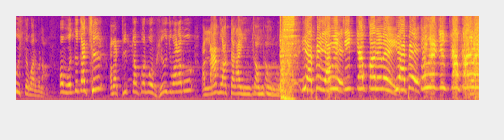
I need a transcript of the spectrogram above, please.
বুঝতে পারবে না। ও বলতে চাচ্ছে আমরা টিপটপ করব ভিউজ বাড়াবো আর লাখ লাখ টাকা ইনকাম করব। তুমি yappy. টিপটপ করবে। Yappy. তুমি টিপটপ করবে।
